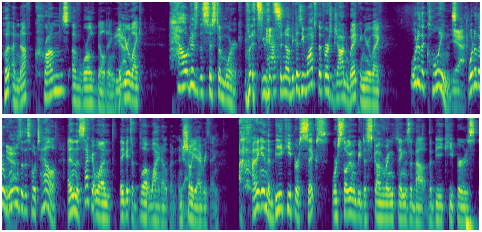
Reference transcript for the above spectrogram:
put enough crumbs of world building that Yeah. you're like, how does the system work? It's- you have to know because you watch the first John Wick and you're like, what are the coins? Yeah. What are the Yeah. rules of this hotel? And then the second one, they get to blow it wide open and show you everything. I think in the Beekeeper 6, we're still going to be discovering things about the beekeepers,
